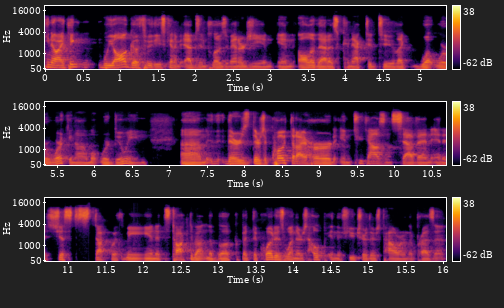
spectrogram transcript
you know, I think we all go through these kind of ebbs and flows of energy, and, and all of that is connected to like what we're working on, what we're doing. Um, there's there's a quote that I heard in 2007, and it's just stuck with me, and it's talked about in the book. But the quote is, "When there's hope in the future, there's power in the present."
